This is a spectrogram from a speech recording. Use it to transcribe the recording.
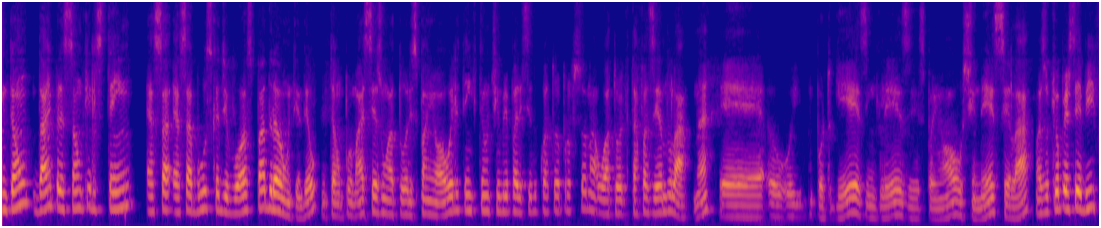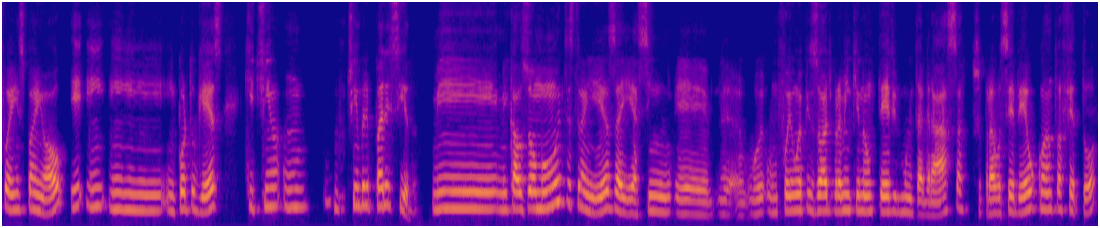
Então, dá a impressão que eles têm essa, essa busca de voz padrão, entendeu? Então, por mais que seja um ator espanhol, ele tem que ter um timbre parecido com o ator profissional, o ator que está fazendo lá, né? É, o, em português, inglês, espanhol, chinês, sei lá. Mas o que eu percebi foi em espanhol e em, em, em português que tinha um um timbre parecido. Me, me causou muita estranheza e assim é, é, foi um episódio para mim que não teve muita graça, para você ver o quanto afetou.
